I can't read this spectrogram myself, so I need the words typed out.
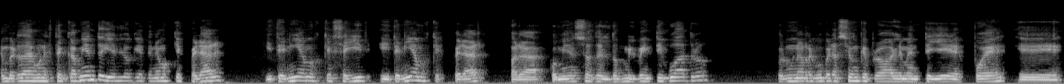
en verdad es un estancamiento y es lo que tenemos que esperar y teníamos que seguir y teníamos que esperar para comienzos del 2024 con una recuperación que probablemente llegue después, eh,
